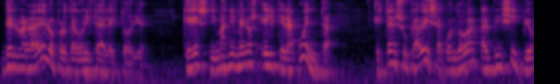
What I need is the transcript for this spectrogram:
del verdadero protagonista de la historia, que es ni más ni menos el que la cuenta. Está en su cabeza cuando va al principio,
